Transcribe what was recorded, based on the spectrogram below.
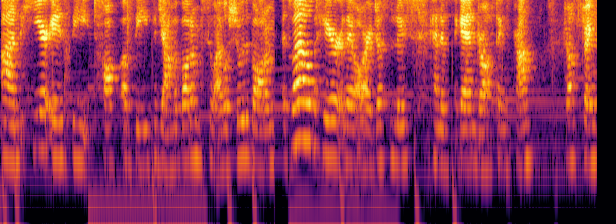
and here is the top of the pajama bottom. So I will show the bottom as well but here they are just loose kind of again drawstring pants drawstring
